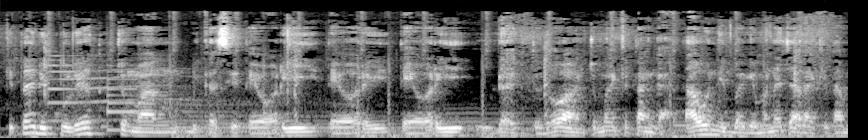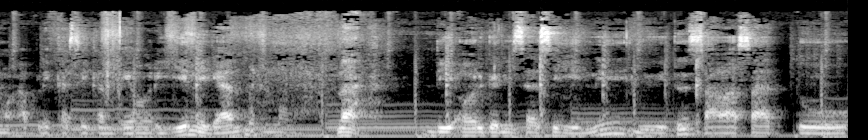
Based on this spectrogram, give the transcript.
kita di kuliah tuh cuman dikasih teori, teori, teori, udah gitu doang. Cuma kita nggak tahu nih bagaimana cara kita mengaplikasikan teori ini kan. Nah, di organisasi ini itu salah satu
